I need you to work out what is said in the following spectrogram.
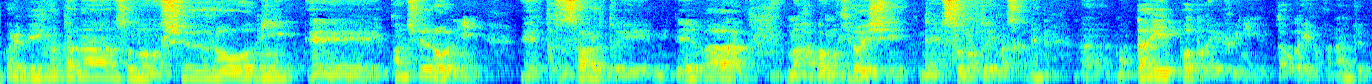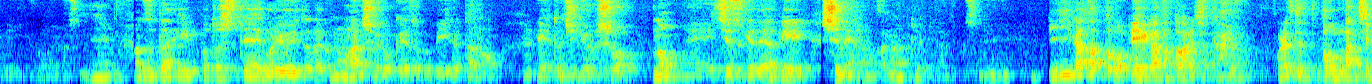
っぱり B 型がその就労に、えー、一般就労に、えー、携わるという意味では、まあ、幅も広いし、ね、そのといいますかね、うん、あまあ、第一歩というふうに言った方がいいのかなというふうに思いますね。まず第一歩としてご利用いただくのが就労継続 B 型の、えーと、事業所の、えー、位置づけであり使命なのかなというふうに感じますね。B 型と A 型とあるじゃないですか、はい、これってどんな違い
